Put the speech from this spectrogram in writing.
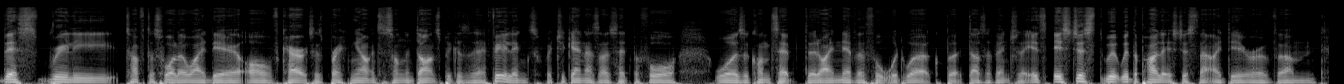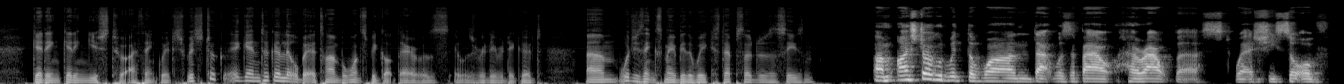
this really tough to swallow idea of characters breaking out into song and dance because of their feelings, which again, as I said before, was a concept that I never thought would work, but does eventually. It's it's just with, with the pilot, it's just that idea of um, getting getting used to it. I think, which which took again took a little bit of time, but once we got there, it was it was really really good. Um, what do you think is maybe the weakest episode of the season? Um, I struggled with the one that was about her outburst, where she sort of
